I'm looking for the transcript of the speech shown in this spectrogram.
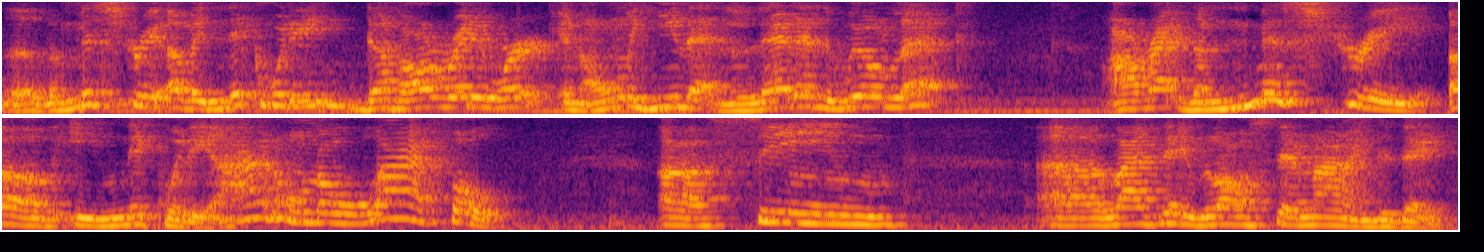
the, the mystery of iniquity doth already work and only he that letteth will let. All right the mystery of iniquity. I don't know why folk uh, seem uh, like they've lost their mind today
